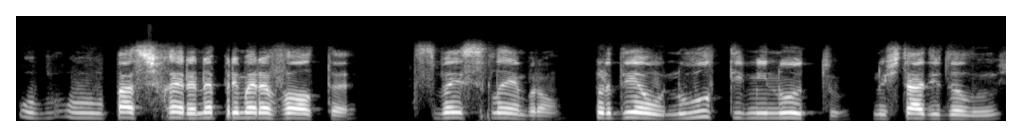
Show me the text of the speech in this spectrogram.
o, o Ferreira na primeira volta, se bem se lembram, perdeu no último minuto no Estádio da Luz.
